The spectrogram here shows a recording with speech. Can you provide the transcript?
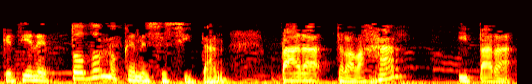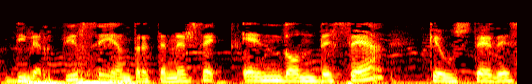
que tiene todo lo que necesitan para trabajar y para divertirse y entretenerse en donde sea que ustedes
